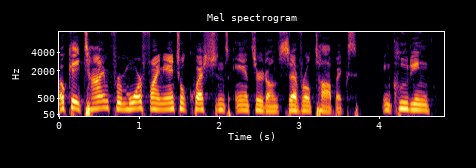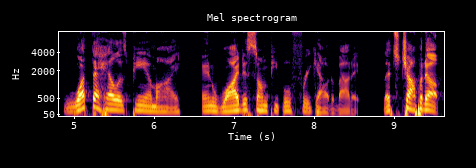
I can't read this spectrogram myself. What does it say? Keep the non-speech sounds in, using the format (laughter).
Okay, time for more financial questions answered on several topics, including what the hell is PMI and why do some people freak out about it? Let's chop it up.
